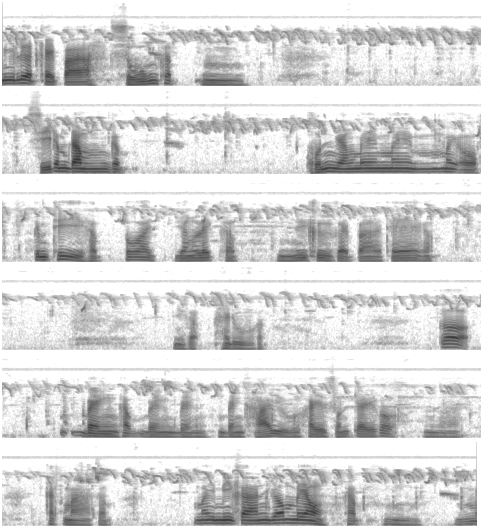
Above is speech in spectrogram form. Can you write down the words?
มีเลือดไก่ป่าสูงครับ อืม สีดำๆครับ ขนยังไม่ไม่ไม่ออกเต็มที่ครับ เพราะว่ายังเล็กครับ นี่คือไก่ป่าแท้ครับ นี่ครับ ให้ดูครับ ก็แบ่งครับแบ่งแบ่งแบ่งขายอยู่ใครสนใจก็ทักมาครับ ไม่มีการย้อมแมวครับแม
